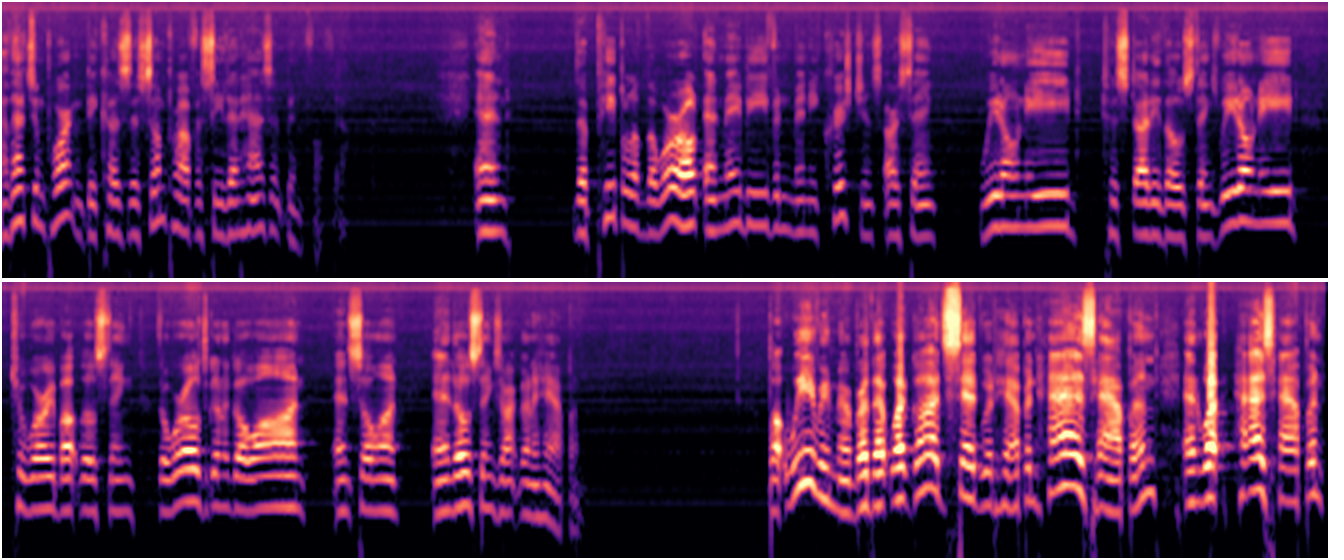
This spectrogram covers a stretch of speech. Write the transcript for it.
Now that's important because there's some prophecy that hasn't been fulfilled. And the people of the world, and maybe even many Christians, are saying, we don't need to study those things. We don't need to worry about those things. The world's going to go on and so on, and those things aren't going to happen. But we remember that what God said would happen has happened, and what has happened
